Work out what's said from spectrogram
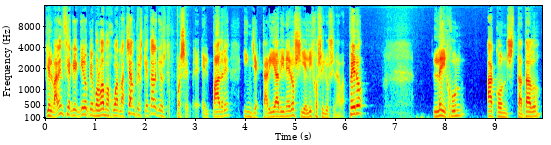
que el Valencia, que quiero que volvamos a jugar la Champions, ¿qué tal? Pues eh, el padre inyectaría dinero si el hijo se ilusionaba. Pero Lei Jun ha constatado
